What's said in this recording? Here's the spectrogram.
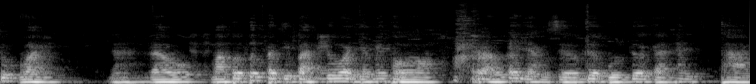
ทุกวัน นะเรามาเพื่อพึ่งปฏิบัติด้วยยังไม่พอ เราก็ยังเสริมเรื่องบุญด้วยการให้ทาน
